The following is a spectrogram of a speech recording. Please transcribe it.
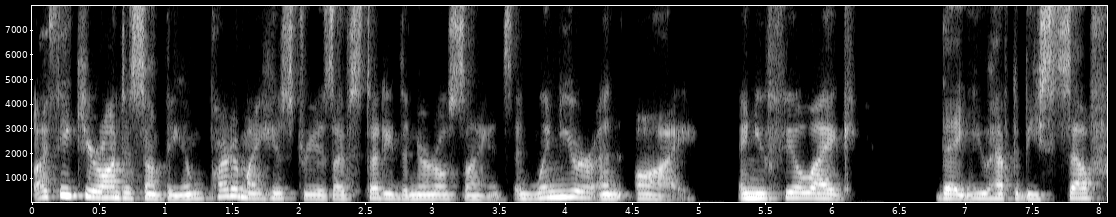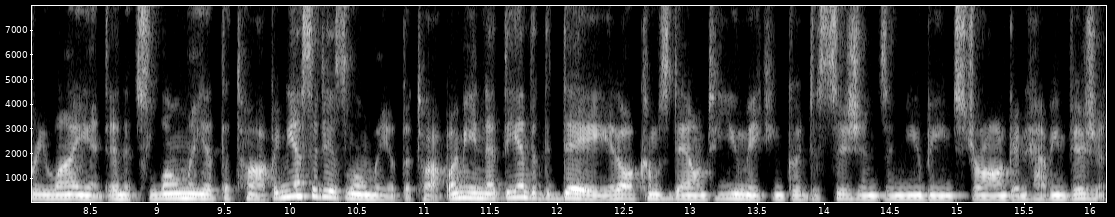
i think you're onto something. And part of my history is i've studied the neuroscience. And when you're an i and you feel like that you have to be self-reliant and it's lonely at the top. And yes it is lonely at the top. I mean at the end of the day it all comes down to you making good decisions and you being strong and having vision.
